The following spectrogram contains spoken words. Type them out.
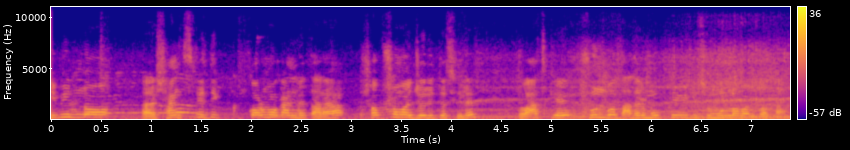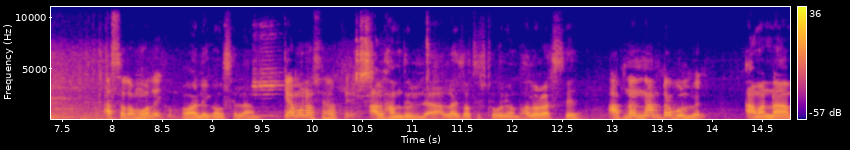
বিভিন্ন সাংস্কৃতিক কর্মকাণ্ডে তারা সবসময় জড়িত ছিলেন। তো আজকে শুনব তাদের মুখ থেকে কিছু মূল্যবান কথা। আসসালামু আলাইকুম। ওয়ালাইকুম আসসালাম। কেমন আছেন আপনি? আলহামদুলিল্লাহ আল্লাহ যথেষ্ট পরিমাণ ভালো রাখছে। আপনার নামটা বলবেন। আমার নাম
